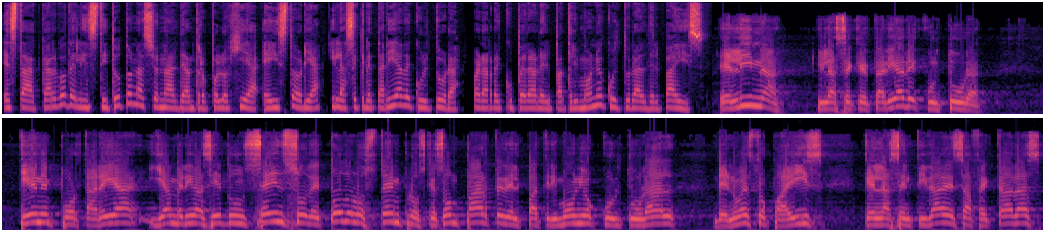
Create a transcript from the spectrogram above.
está a cargo del Instituto Nacional de Antropología e Historia y la Secretaría de Cultura para recuperar el patrimonio cultural del país. El INA y la Secretaría de Cultura tienen por tarea y han venido haciendo un censo de todos los templos que son parte del patrimonio cultural de nuestro país que en las entidades afectadas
